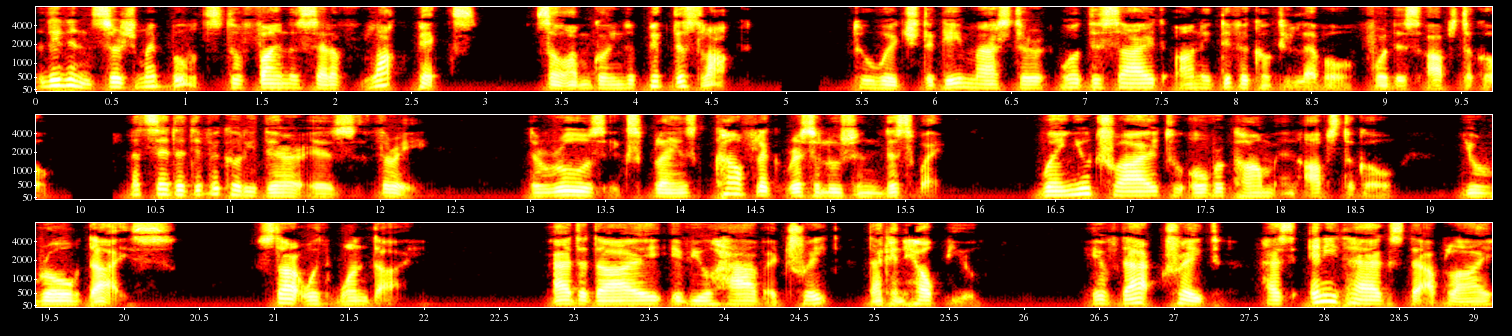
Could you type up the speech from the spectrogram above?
They didn't search my boots to find a set of lock picks so I'm going to pick this lock. To which the game master will decide on a difficulty level for this obstacle. Let's say the difficulty there is 3. The rules explains conflict resolution this way. When you try to overcome an obstacle, you roll dice. Start with one die. Add a die if you have a trait that can help you. If that trait has any tags that apply,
